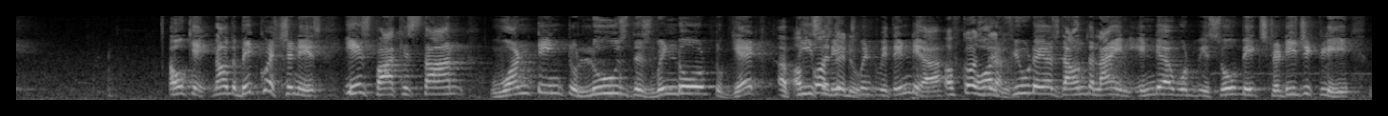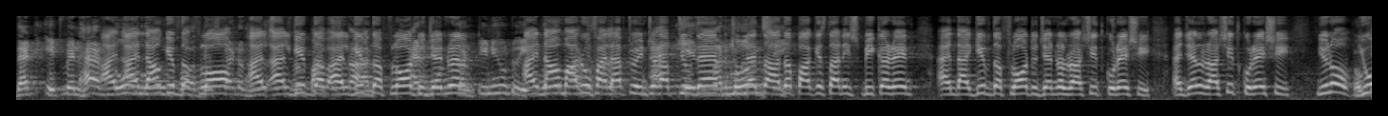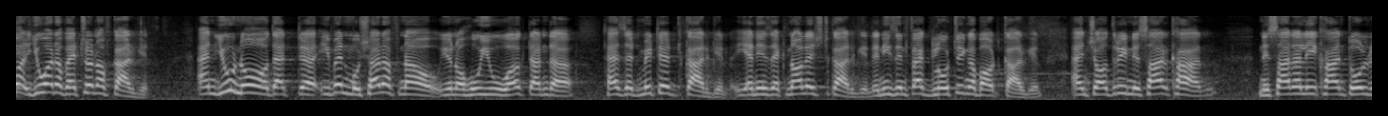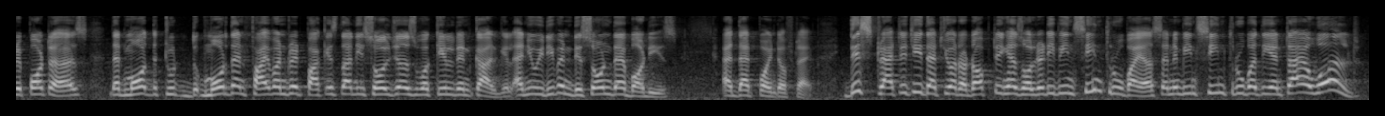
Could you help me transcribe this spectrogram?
Okay, now the big question is is Pakistan wanting to lose this window to get a peace course they do. arrangement with India? Of course or a few days down the line, India would be so big strategically that it will have I'll, no I'll now give the floor. Kind of I'll, I'll give the I'll give the floor to General. Continue to I now, Maroof, I'll have to interrupt you there to let the other Pakistani speaker in, and I give the floor to General Rashid Qureshi. And General Rashid Qureshi, you know, you are you are a veteran of Kargil, and you know that uh, even Musharraf now, you know, who you worked under. Has admitted Kargil and he's acknowledged Kargil and he's in fact gloating about Kargil. And Chaudhry Nisar Khan, Nisar Ali Khan told reporters that more, to, more than 500 Pakistani soldiers were killed in Kargil and you would even disowned their bodies at that point of time. This strategy that you are adopting has already been seen through by us and been seen through by the entire world.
